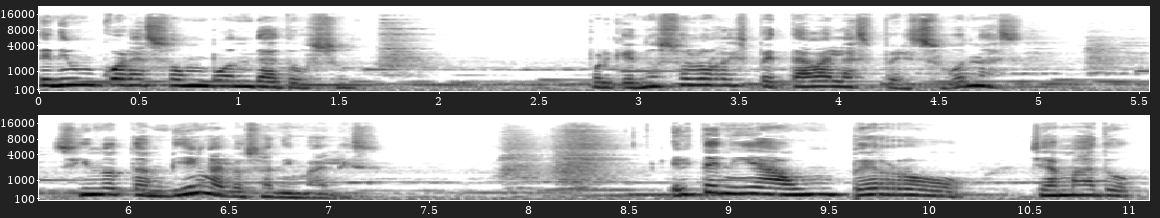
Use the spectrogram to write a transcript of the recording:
tenía un corazón bondadoso, porque no solo respetaba a las personas, sino también a los animales. Él tenía un perro llamado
